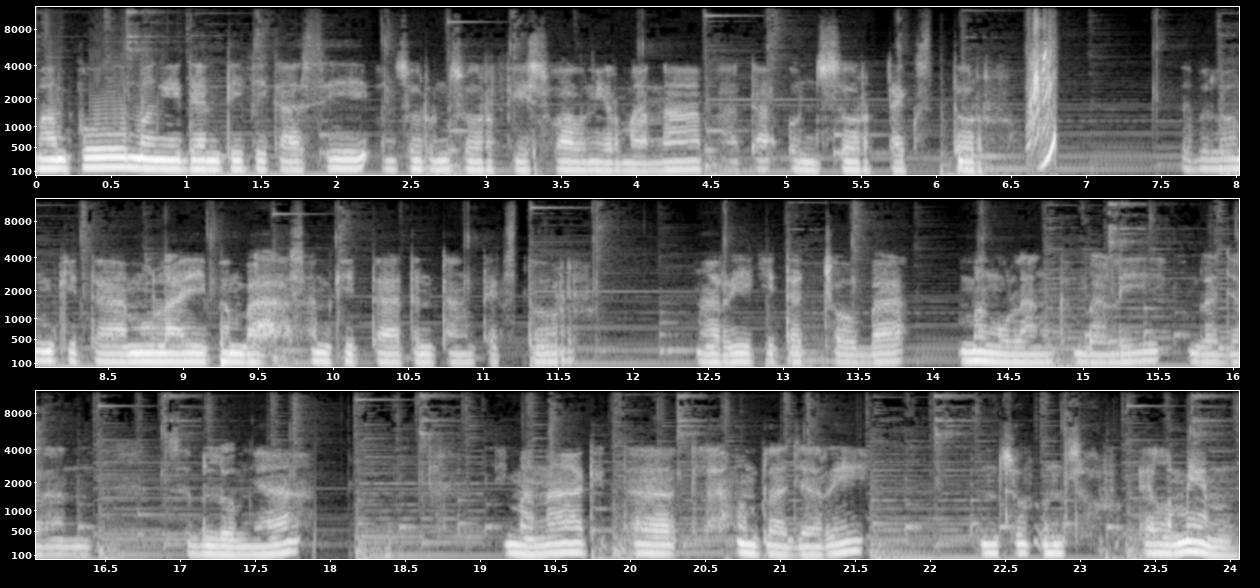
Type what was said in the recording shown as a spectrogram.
mampu mengidentifikasi unsur-unsur visual nirmana pada unsur tekstur. Sebelum kita mulai pembahasan kita tentang tekstur, mari kita coba mengulang kembali pembelajaran sebelumnya di mana kita telah mempelajari unsur-unsur elemen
